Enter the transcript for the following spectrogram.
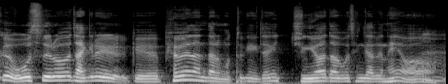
그 옷으로 자기를 그 표현한다는 것도 굉장히 중요하다고 생각은 해요.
